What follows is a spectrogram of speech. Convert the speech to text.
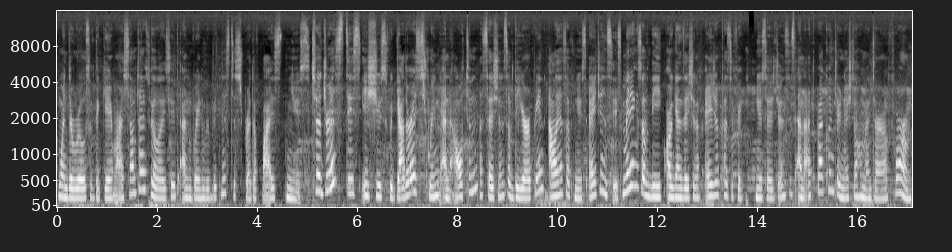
when the rules of the game are sometimes violated and when we witness the spread of biased news. To address these issues, we gather a spring and autumn sessions of the European Alliance of News Agencies, meetings of the Organization of Asia Pacific News Agencies, and ATBACO International Humanitarian Forum,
